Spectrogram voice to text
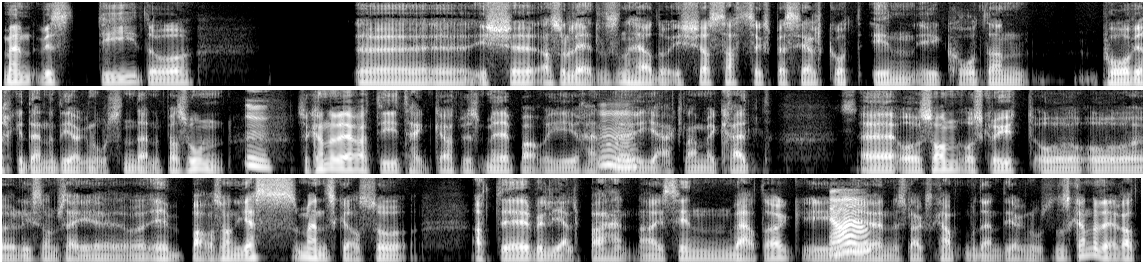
Men hvis de da eh, ikke, altså ledelsen her da ikke har satt seg spesielt godt inn i hvordan påvirker denne diagnosen denne personen, Mm. så kan det være at de tenker at hvis vi bare gir henne Mm. jækla med kred eh, og sånn, og skryt, og, og liksom sier og er bare sånn yes-mennesker, så at det vil hjelpe henne i sin hverdag i Ja, ja. en slags kamp mot denne diagnosen. Så kan det være at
